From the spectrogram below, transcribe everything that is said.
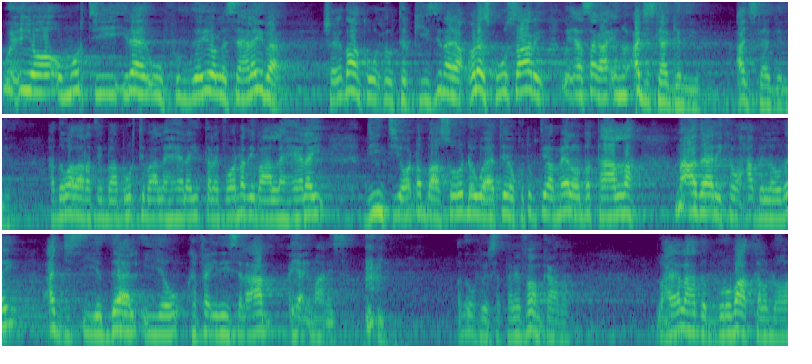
wixii oo umuurtii ilaahay uu fududeeyo la sahlayba shaydaanku wuxuu tarkiisinayaa culays kugu saari wixii asagaa inuu cajiskaa geliyo cajiskaa geliyo. Hadda waad aragtay baabuurtii baa la helay telefoonnadii baa la helay diintii oo dhan baa soo dhowaatay oo kutubtii baa meel walba taalla maca daalika waxaa bilowday cajis iyo daal iyo ka faa'iidaysa la'aan ayaa imaanaysa. Ada u fiirsa telefoonkaada. Waxyaalaha hadda gurubaadka la dhaho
